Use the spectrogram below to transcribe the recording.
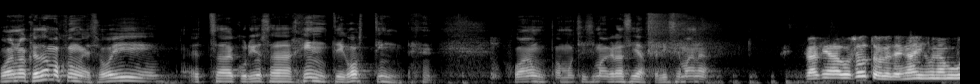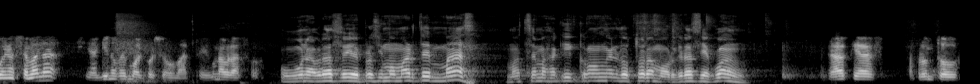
Pues nos quedamos con eso. Hoy esta curiosa gente, ghosting. Juan, pues muchísimas gracias. Feliz semana. Gracias a vosotros, que tengáis una muy buena semana y aquí nos vemos el próximo martes. Un abrazo. Un abrazo y el próximo martes más. Más temas aquí con el doctor Amor. Gracias, Juan. Gracias, a pronto.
